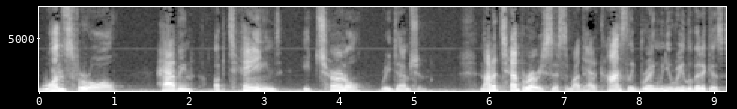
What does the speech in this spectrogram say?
once for all, having obtained eternal redemption. Not a temporary system, right? They had to constantly bring, when you read Leviticus,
